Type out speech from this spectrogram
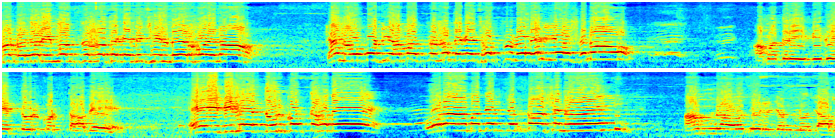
হাটাজারি মাদ্রাসা থেকে মিছিল বের হয় না? কেন পটিয়া মাদ্রাসা থেকে ছাত্ররা বেরিয়ে আসে না? আমাদের এই বিভেদ দূর করতে হবে। এই বিভেদ দূর করতে হবে। ওরা আমাদের জন্য আসে নাই। আমরা ওদের জন্য যাব।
